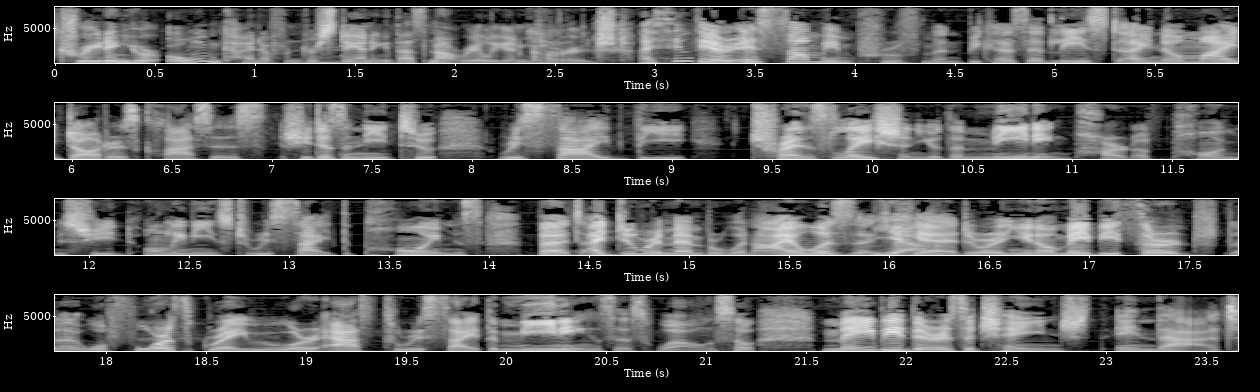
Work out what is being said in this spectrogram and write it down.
creating your own kind of understanding. Mm. That's not really encouraged. I think there is some improvement because at least I know my daughter's classes, she doesn't need to recite the translation, you know, the meaning part of poems. She only needs to recite the poems. But I do remember when I was a Yeah. kid, or you know, maybe third uh, or fourth grade, we were asked to recite the meanings as well. So maybe there is a change in that.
